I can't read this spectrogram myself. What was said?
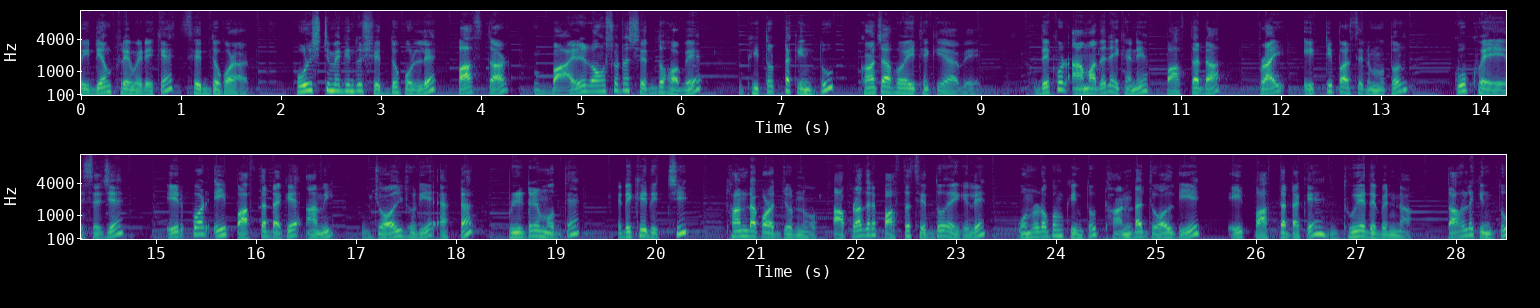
মিডিয়াম ফ্লেমে রেখে সেদ্ধ করার। ফুল স্টিমে কিন্তু সেদ্ধ করলে পাস্তার বাইরের অংশটা সেদ্ধ হবে, ভিতরটা কিন্তু কাঁচা হয়েই থেকে যাবে। দেখুন আমাদের এখানে পাস্তাটা প্রায় এইট্টি পার্সেন্ট মতন কুক হয়ে এসেছে। এরপর এই পাস্তাটাকে আমি জল ঝরিয়ে একটা প্লেটের মধ্যে রেখে দিচ্ছি ঠান্ডা করার জন্য। আপনাদের পাস্তা সেদ্ধ হয়ে গেলে কোনোরকম কিন্তু ঠান্ডা জল দিয়ে এই পাস্তাটাকে ধুয়ে দেবেন না। তাহলে কিন্তু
